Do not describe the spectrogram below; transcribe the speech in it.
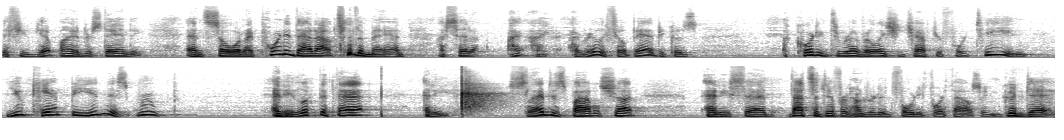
if you get my understanding. And so when I pointed that out to the man, I said, I, I, I really feel bad because according to Revelation chapter 14, you can't be in this group. And he looked at that and he slammed his Bible shut and he said, That's a different 144,000. Good day.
